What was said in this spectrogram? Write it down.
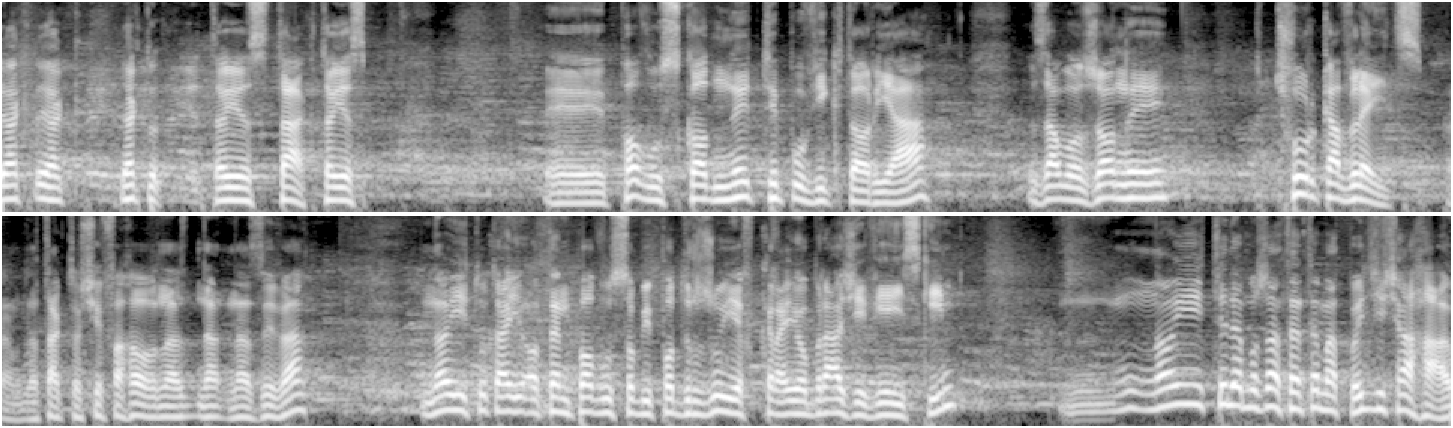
Jak, jak, jak to? To jest tak, to jest y, powóz konny typu Victoria, założony czwórka w Lejc, prawda, tak to się fachowo na, na, nazywa. No i tutaj o ten powóz sobie podróżuje w krajobrazie wiejskim. No i tyle można na ten temat powiedzieć. Aha,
